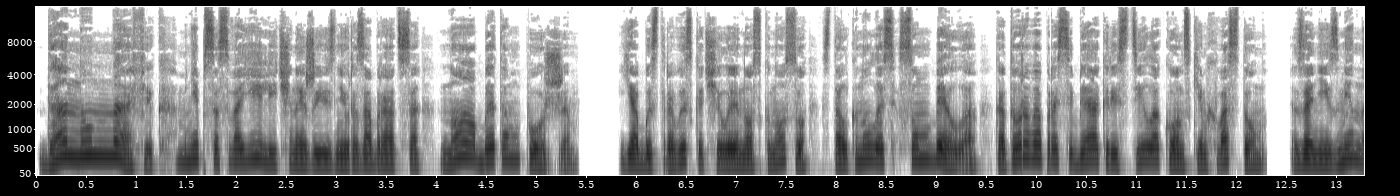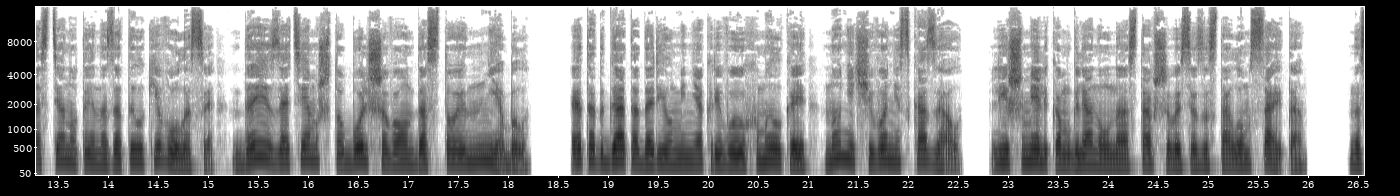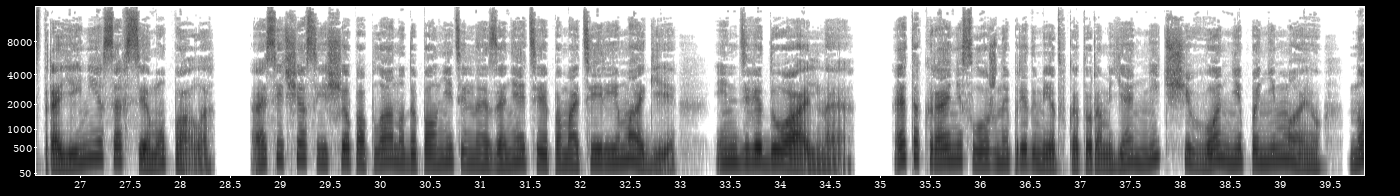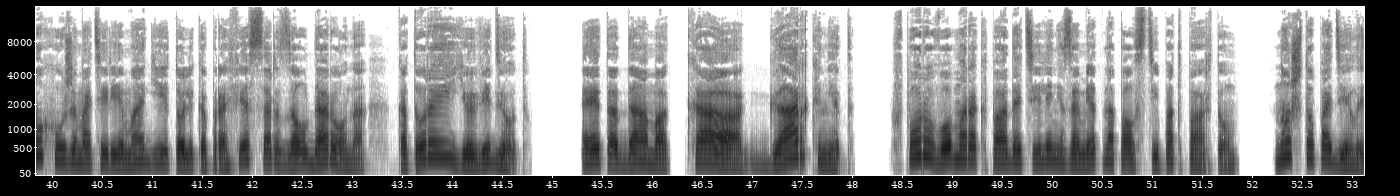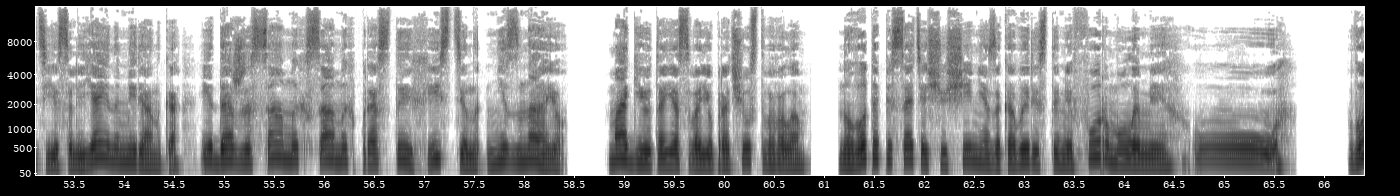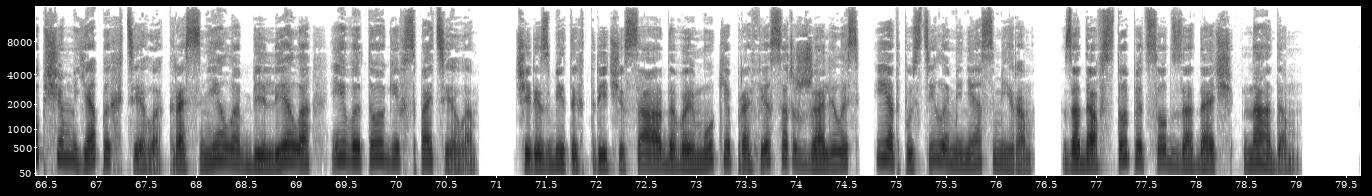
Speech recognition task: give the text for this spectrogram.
«Да ну нафиг, мне б со своей личной жизнью разобраться, но об этом позже». Я быстро выскочила и нос к носу столкнулась с Умбелла, которого про себя окрестила конским хвостом, за неизменно стянутые на затылке волосы, да и за тем, что большего он достоин не был. Этот гад одарил меня кривой ухмылкой, но ничего не сказал, Лишь мельком глянул на оставшегося за столом сайта. Настроение совсем упало. А сейчас еще по плану дополнительное занятие по материи магии, индивидуальное. Это крайне сложный предмет, в котором я ничего не понимаю, но хуже материи магии только профессор Залдарона. которая ее ведет. Эта дама как гаркнет, впору в обморок падать или незаметно ползти под парту. Но что поделать, если я и намерянка, и даже самых-самых простых истин не знаю. Магию-то я свою прочувствовала, но вот описать ощущения заковыристыми формулами... у, В общем, я пыхтела, краснела, белела и в итоге вспотела. Через битых три часа адовой муки профессор сжалилась и отпустила меня с миром, задав сто пятьсот задач на дом.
